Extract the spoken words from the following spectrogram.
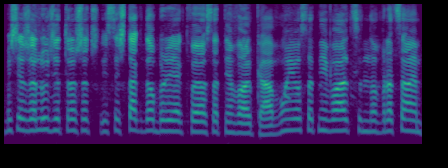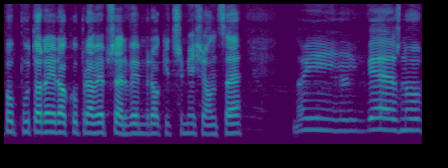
myślę, że ludzie troszeczkę, jesteś tak dobry jak twoja ostatnia walka. W mojej ostatniej walce, no, wracałem po półtorej roku prawie przerwy, rok i trzy miesiące. No i wiesz, no,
